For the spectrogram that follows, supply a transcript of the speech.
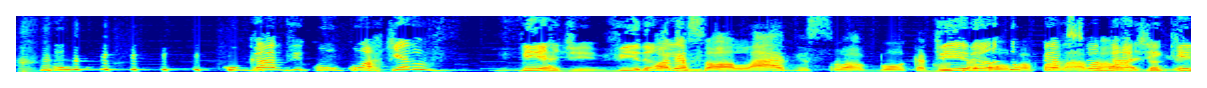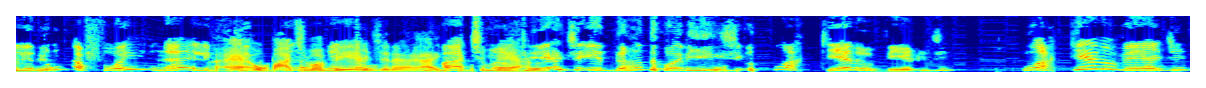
com o Gavi, com, com o arqueiro verde virando. Olha só, lave sua boca com Virando um personagem do que ele nunca foi, né? Ele. É, o Batman Verde, né? Ai, O Batman. Verde e dando origem. O Arqueiro Verde. O Arqueiro Verde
